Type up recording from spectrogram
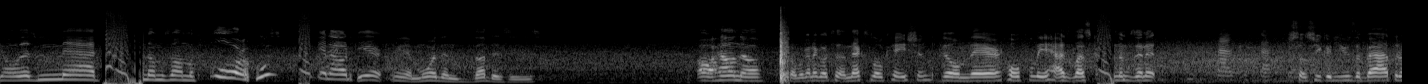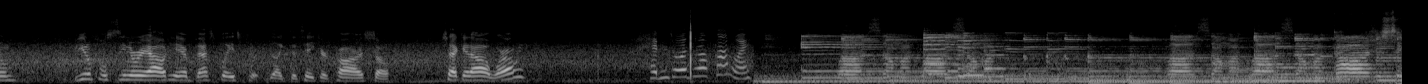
Yo, there's mad condoms on the floor. Who's fucking out here? Yeah, more than the disease. Oh hell no. So we're gonna go to the next location, film there. Hopefully it has less condoms in it, That's disgusting. so she could use the bathroom. Beautiful scenery out here. Best place for like to take your car. So check it out. Where are we? Heading towards North Conway. Buzz on my buzz on my buzz on my buzz on my car just to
